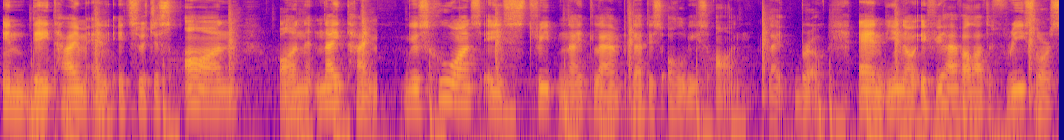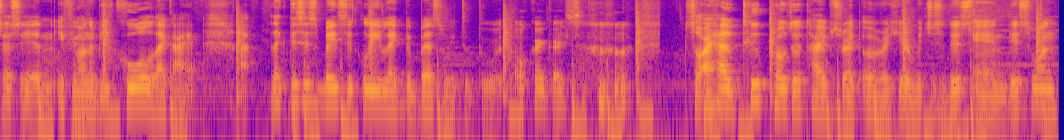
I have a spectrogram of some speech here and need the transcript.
in daytime and it switches on on nighttime. Because who wants a street night lamp that is always on? Like bro. And you know if you have a lot of resources and if you want to be cool like I, I like this is basically like the best way to do it. Okay guys so i have two prototypes right over here which is this and this one.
